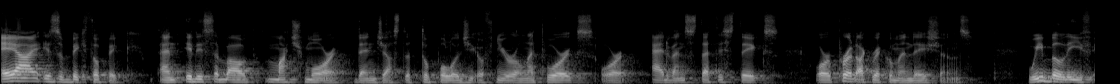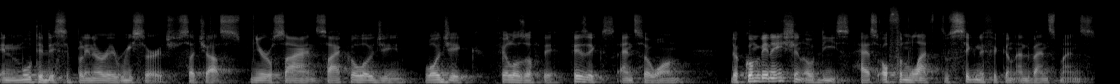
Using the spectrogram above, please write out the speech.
AI is a big topic and it is about much more than just the topology of neural networks or advanced statistics or product recommendations. We believe in multidisciplinary research such as neuroscience, psychology, logic, philosophy, physics, and so on. The combination of these has often led to significant advancements.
